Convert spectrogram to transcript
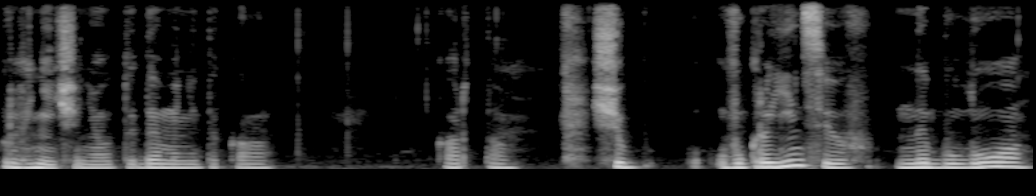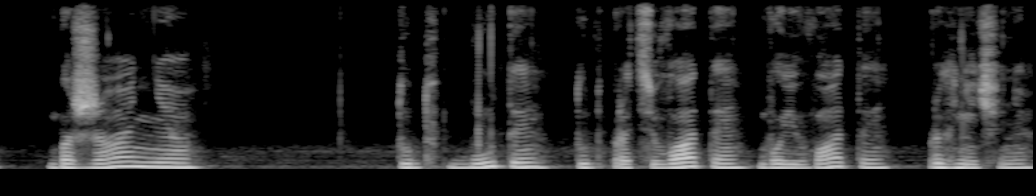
пригнічення. От іде мені така карта. Щоб в українців не було бажання тут бути, тут працювати, воювати, пригнічення.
